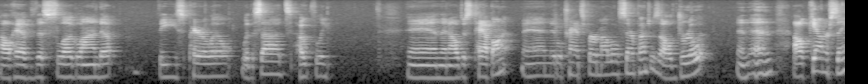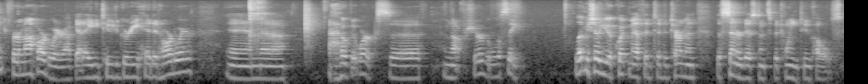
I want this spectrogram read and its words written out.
I'll have this slug lined up, these parallel with the sides, hopefully and then I'll just tap on it and it'll transfer my little center punches. I'll drill it and then I'll countersink for my hardware. I've got 82 degree headed hardware and uh, I hope it works. Uh, I'm not for sure, but we'll see. Let me show you a quick method to determine the center distance between two holes.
